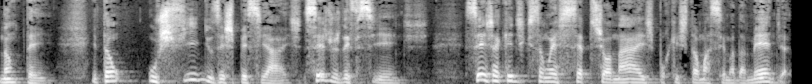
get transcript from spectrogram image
Não têm. Então, os filhos especiais, sejam os deficientes, seja aqueles que são excepcionais porque estão acima da média,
